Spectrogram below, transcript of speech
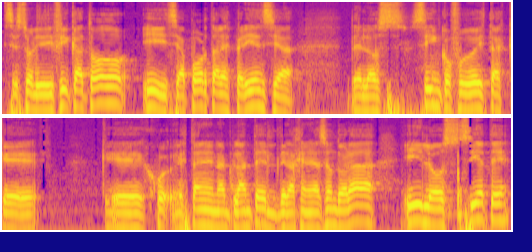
se solidifica todo y se aporta la experiencia de los cinco futbolistas que, están en el plantel de la generación dorada y los siete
